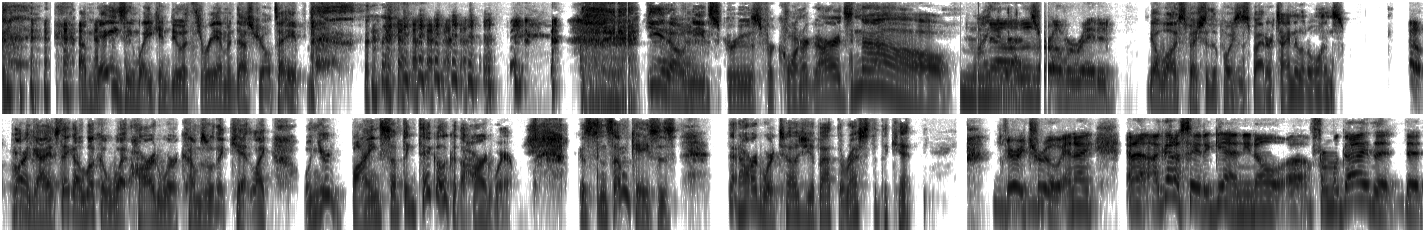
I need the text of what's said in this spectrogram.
Amazing what you can do with 3M industrial tape. you don't need screws for corner guards. No. No, those are overrated. Yeah, well, especially the Poison Spyder, tiny little ones. Come on, guys, take a look at what hardware comes with a kit. Like when you're buying something, take a look at the hardware. Because in some cases, that hardware tells you about the rest of the kit. Very true, and I and I, I got to say it again. You know, uh, from a guy that that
